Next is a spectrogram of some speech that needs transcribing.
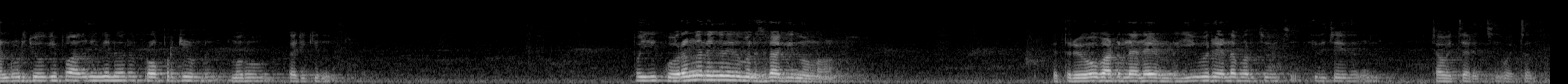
കണ്ടുപിടിച്ച് നോക്കിയപ്പോ അതിനിങ്ങനെ ഒരു പ്രോപ്പർട്ടി ഉണ്ട് മുറിവ് കരിക്കുന്നു അപ്പൊ ഈ കുരങ്ങൻ എങ്ങനെ ഇത് മനസ്സിലാക്കി എന്നുള്ളതാണ്. എത്രയോ കാട്ടിലെ ഇലയുണ്ട്. ഈ ഒരു ഇല പറിച്ചു വെച്ച് ഇത് ചെയ്ത് ചവച്ചരച്ച് വെച്ചത്.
